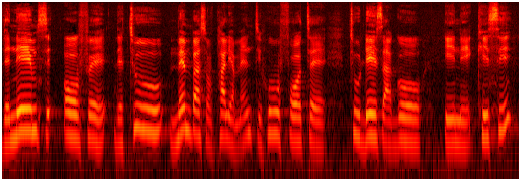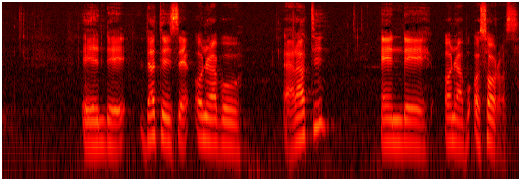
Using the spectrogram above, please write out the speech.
the names of uh, the two members of parliament who fought uh, two days ago in Kisi, and uh, that is uh, Honorable Arati and uh, Honorable Osoros.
